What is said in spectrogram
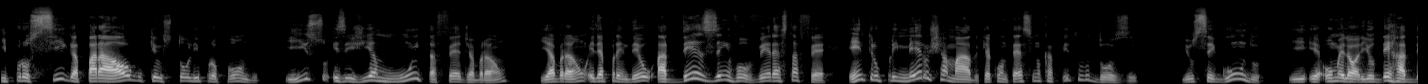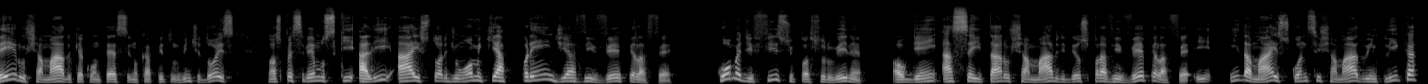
e prossiga para algo que eu estou lhe propondo. E isso exigia muita fé de Abraão E Abraão, ele aprendeu a desenvolver esta fé. Entre o primeiro chamado, que acontece no capítulo 12, e o segundo, e, ou melhor, e o derradeiro chamado, que acontece no capítulo 22, nós percebemos que ali há a história de um homem que aprende a viver pela fé. Como é difícil, pastor William, alguém aceitar o chamado de Deus para viver pela fé. E ainda mais quando esse chamado implica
